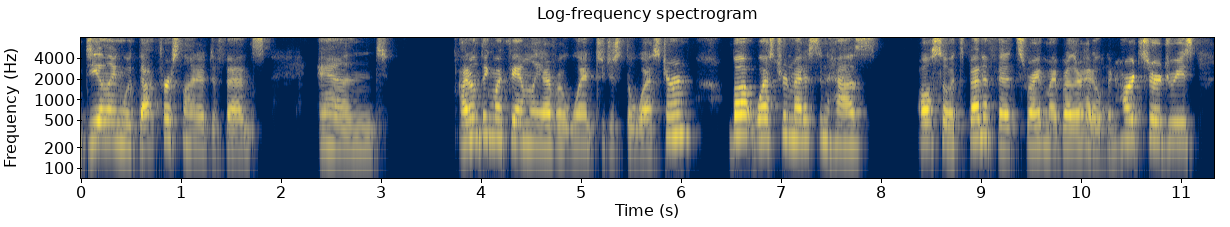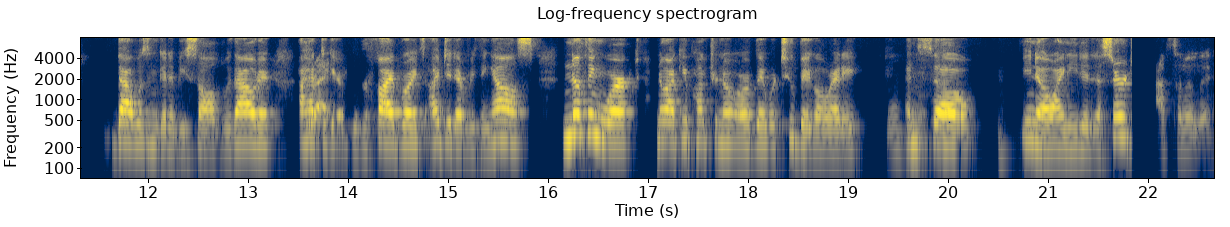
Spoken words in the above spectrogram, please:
dealing with that first line of defense. And I don't think my family ever went to just the Western, but Western medicine has also its benefits, right? My brother had open heart surgeries. That wasn't going to be solved without it. I had right. to get rid of the fibroids. I did everything else. Nothing worked. No acupuncture, no herb. They were too big already. Mm-hmm. And so, you know, I needed a surgery. Absolutely.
